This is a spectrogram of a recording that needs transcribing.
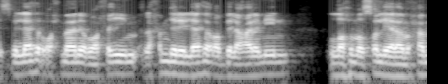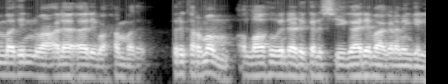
بسم الله الرحمن الرحيم الحمد لله رب العالمين اللهم صل على محمد وعلى آل محمد ഒരു കർമ്മം അള്ളാഹുവിന്റെ അടുക്കൽ സ്വീകാര്യമാകണമെങ്കിൽ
